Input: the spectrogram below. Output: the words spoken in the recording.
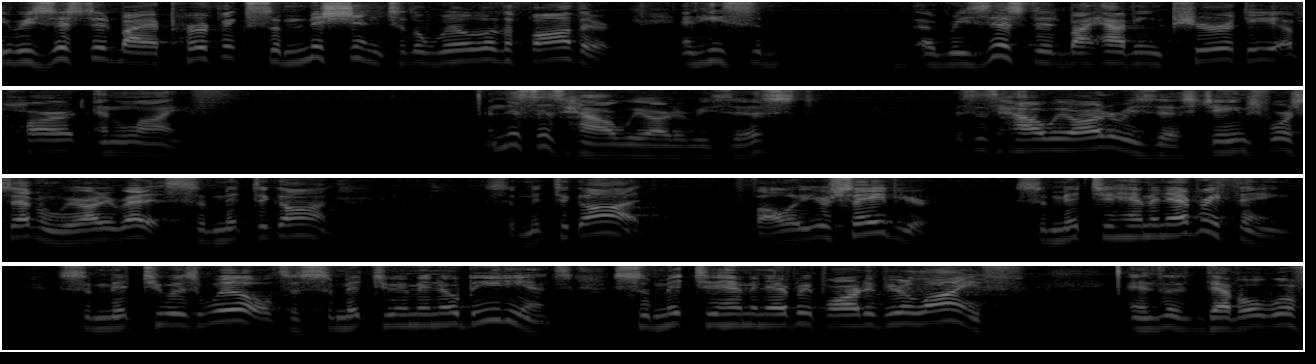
He resisted by a perfect submission to the will of the Father, and he sub- uh, resisted by having purity of heart and life. And this is how we are to resist. This is how we are to resist. James 4 7, we already read it. Submit to God. Submit to God. Follow your Savior. Submit to Him in everything. Submit to His will, to submit to Him in obedience. Submit to Him in every part of your life, and the devil will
